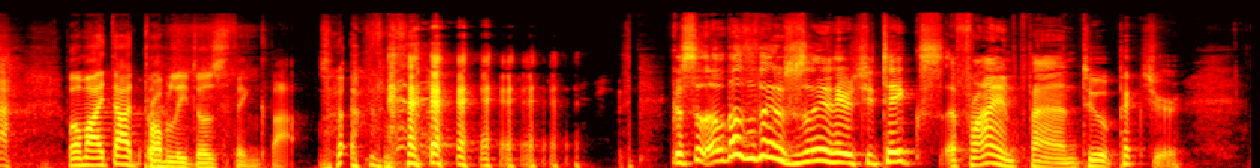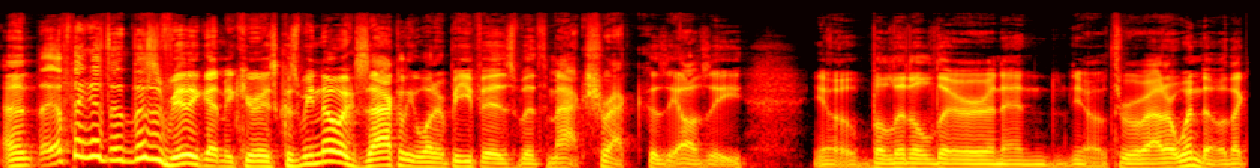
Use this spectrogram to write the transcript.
well, my dad probably does think that. Because uh, that's the thing. She's sitting here. She takes a frying pan to a picture, and the thing is, this is really getting me curious because we know exactly what her beef is with Max Shreck because he obviously, you know, belittled her and then you know threw her out her window. Like,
